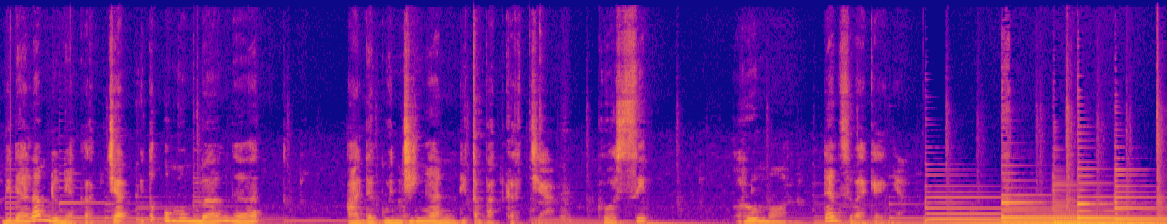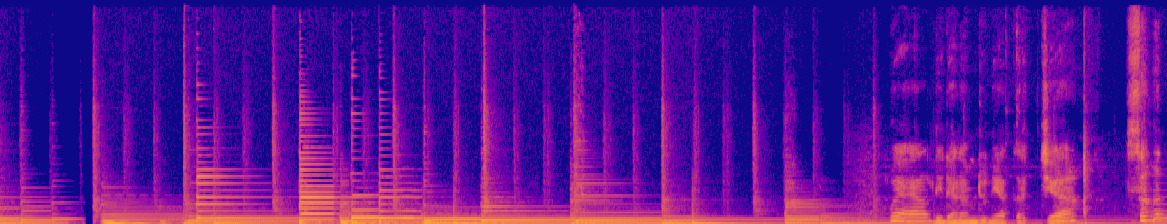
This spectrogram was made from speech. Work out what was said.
Di dalam dunia kerja itu umum banget ada gunjingan di tempat kerja. Gosip, rumor, dan sebagainya. Di dalam dunia kerja, sangat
